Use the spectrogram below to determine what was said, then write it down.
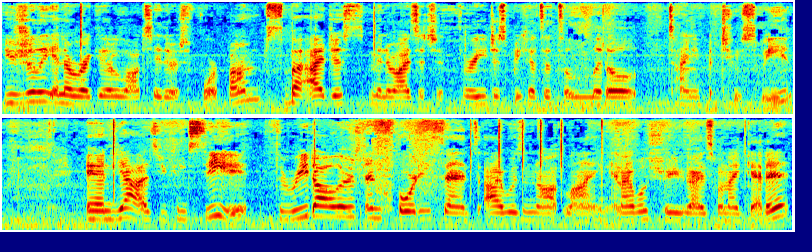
Usually in a regular latte there's four pumps, but I just minimize it to three just because it's a little tiny bit too sweet. And yeah, as you can see, $3.40. I was not lying. And I will show you guys when I get it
